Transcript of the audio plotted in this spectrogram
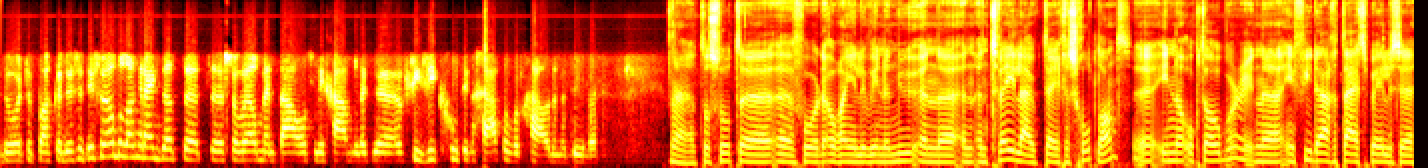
door te pakken. Dus het is wel belangrijk dat het zowel mentaal als lichamelijk fysiek goed in de gaten wordt gehouden natuurlijk. Nou, tot slot uh, voor de Oranje Leeuwinnen nu een, uh, een, een tweeluik tegen Schotland uh, in oktober. In, in vier dagen tijd spelen ze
